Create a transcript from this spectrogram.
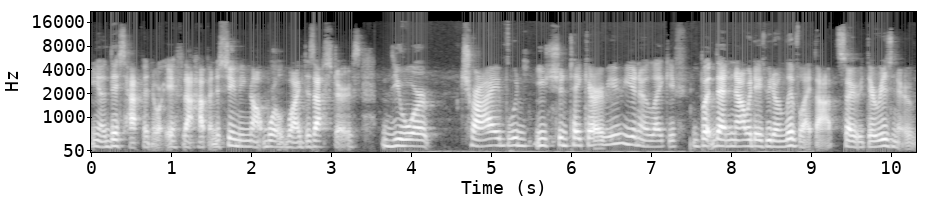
you know this happened or if that happened, assuming not worldwide disasters. Your tribe would you should take care of you. You know, like if but then nowadays we don't live like that, so there is no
